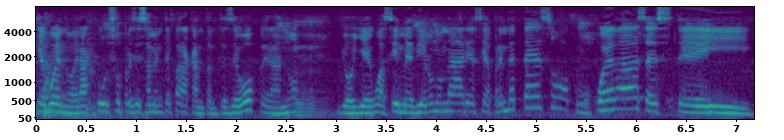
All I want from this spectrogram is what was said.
que bueno, era curso precisamente para cantantes de ópera, ¿no? Yo llego así, me dieron un área así, apréndete eso, como puedas, este, y,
